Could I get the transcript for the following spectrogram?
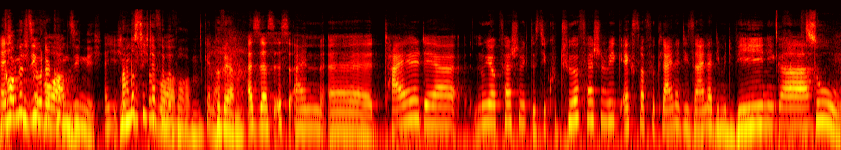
Hab kommen Sie oder beworben. kommen Sie nicht? Ich man muss sich dafür beworben. Genau. bewerben. Also das ist ein äh, Teil der New York Fashion Week, das ist die Couture Fashion Week, extra für kleine Designer, die mit weniger so.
